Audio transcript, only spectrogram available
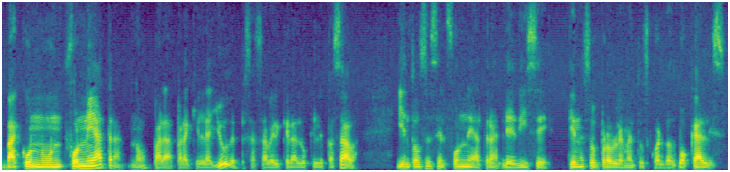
Va con un foneatra, ¿no? Para, para que le ayude pues, a saber qué era lo que le pasaba. Y entonces el foneatra le dice, tienes un problema en tus cuerdas vocales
